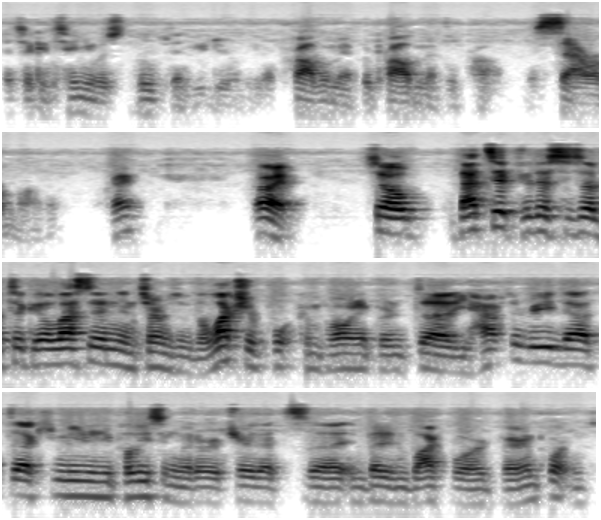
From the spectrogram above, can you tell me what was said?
it's a continuous loop that you do, you know, problem after problem after problem, the SARA model. Okay? All right. So that's it for this particular lesson in terms of the lecture component, but uh, you have to read that uh, community policing literature that's uh, embedded in Blackboard, very important.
